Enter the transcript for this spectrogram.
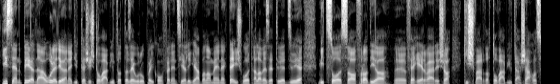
hiszen például egy olyan együttes is tovább jutott az Európai Konferencia Ligában, amelynek te is voltál a vezetőedzője. Mit szólsz a Fradia, Fehérvár és a Kisvárda továbbjutásához?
